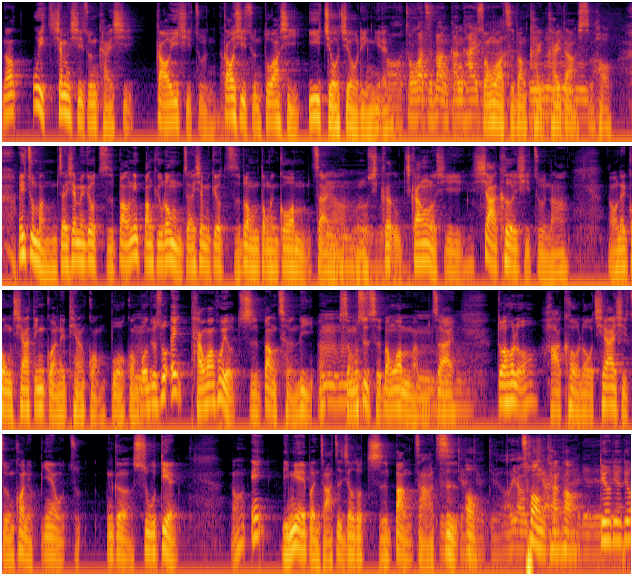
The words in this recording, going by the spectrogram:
然后为下面时阵开始。高一时阵，高一时阵拄啊是一九九零年。哦，中华职棒刚开。中华职棒开开打的时候，哎，阵嘛唔知下面叫职棒，你棒球拢唔知下面叫职棒，当然我唔知啊。我就是刚刚就是下课的时阵啊，然后来公车顶管来听广播，广播就说，哎，台湾会有职棒成立。嗯。什么是职棒？我嘛唔知。多好咯，下课落车的时阵，看到边有那个书店。然后，哎，里面有一本杂志叫做《职棒杂志》哦，创刊号，丢丢丢。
